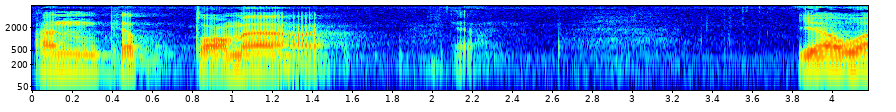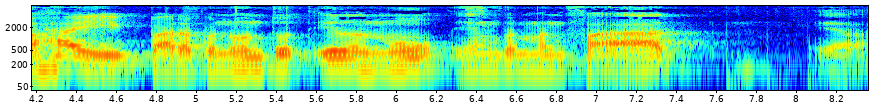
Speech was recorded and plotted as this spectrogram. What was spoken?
anka tama'a Ya wahai para penuntut ilmu yang bermanfaat, ya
